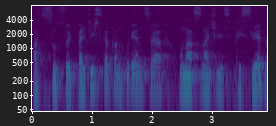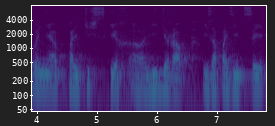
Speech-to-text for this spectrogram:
отсутствует политическая конкуренция, у нас начались преследования политических э, лидеров из оппозиции,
